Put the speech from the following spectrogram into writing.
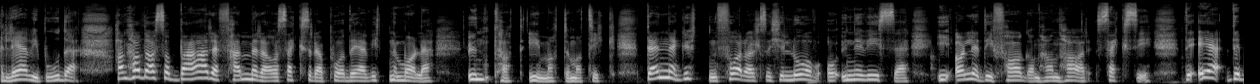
elev i Bodø. Han hadde altså bare femmere og seksere på det vitnemålet, unntatt i matematikk. Denne gutten får altså ikke lov å undervise i alle de fagene han har seks i. Det, er, det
